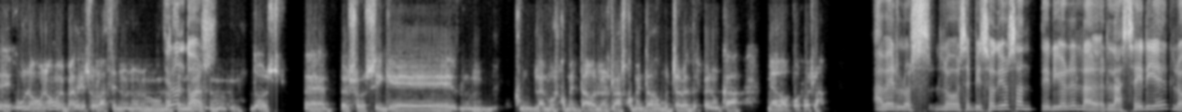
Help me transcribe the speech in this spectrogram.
eh, uno, ¿no? Me parece que solo hacen uno, no, no hacen dos. Más, Dos. Eh, eso sí que mm, la hemos comentado, nos la has comentado muchas veces, pero nunca me ha dado por verla. A ver, los, los episodios anteriores, la, la serie lo,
